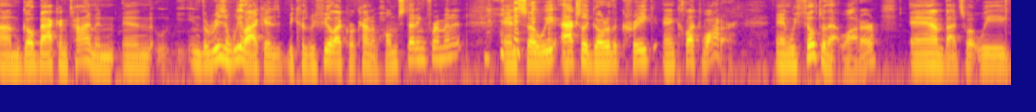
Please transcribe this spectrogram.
um, go back in time. And, and, and the reason we like it is because we feel like we're kind of homesteading for a minute. And so we actually go to the creek and collect water. And we filter that water. And that's what we,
